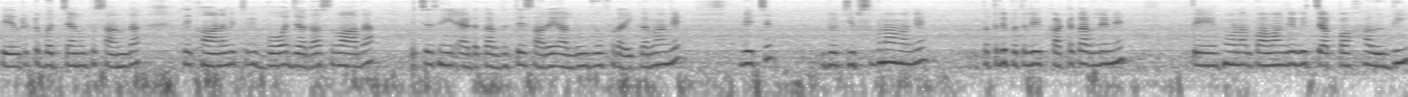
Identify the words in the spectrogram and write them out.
ਫੇਵਰਿਟ ਬੱਚਿਆਂ ਨੂੰ ਪਸੰਦ ਆ ਤੇ ਖਾਣ ਵਿੱਚ ਵੀ ਬਹੁਤ ਜ਼ਿਆਦਾ ਸਵਾਦ ਆ। ਵਿੱਚ ਅਸੀਂ ਐਡ ਕਰ ਦਿੱਤੇ ਸਾਰੇ ਆਲੂ ਜੋ ਫਰਾਈ ਕਰਾਂਗੇ। ਵਿੱਚ ਜੋ ਚਿਪਸ ਬਣਾਵਾਂਗੇ ਪਤਲੇ ਪਤਲੇ ਕੱਟ ਕਰ ਲਏ ਨੇ ਤੇ ਹੁਣ ਪਾਵਾਂਗੇ ਵਿੱਚ ਆਪਾਂ ਹਲਦੀ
